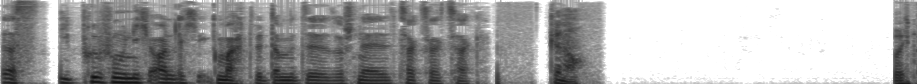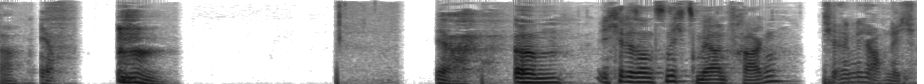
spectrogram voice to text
dass die Prüfung nicht ordentlich gemacht wird, damit sie so schnell zack, zack, zack. Genau. Furchtbar. Ja, ähm, ich hätte sonst nichts mehr an Fragen. Ich eigentlich auch nicht.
